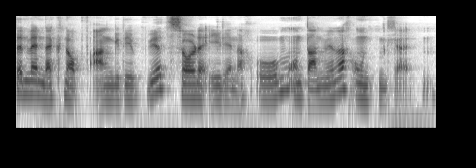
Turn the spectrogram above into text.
denn wenn der Knopf angetippt wird, soll der Alien nach oben und dann wieder nach unten gleiten.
